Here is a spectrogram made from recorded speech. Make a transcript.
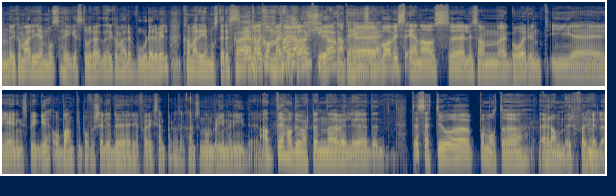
Dere kan være hjemme hos Hege Storhaug. Dere kan være hvor dere vil. Kan være hjemme hos dere selv. Kan jeg komme et Kan forslag? Ja. Eh, hva hvis en av oss liksom går rundt i regjeringsbygget og banker på forskjellige dører, f.eks.? For eksempel, og kanskje noen blir med videre? Ja, Det hadde jo vært en veldig Det, det setter jo på en måte rammer for hele,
